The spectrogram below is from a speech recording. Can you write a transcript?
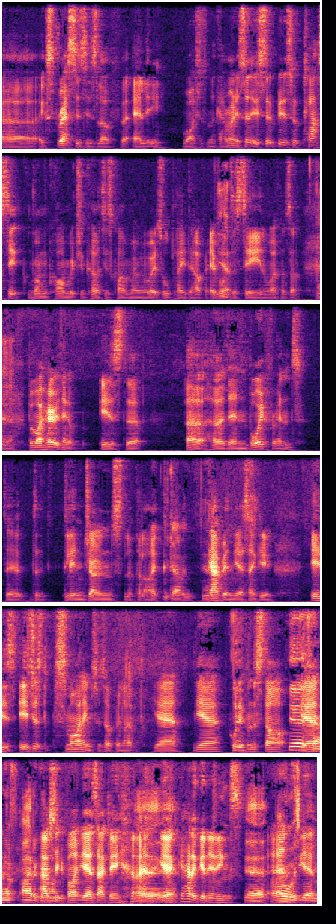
uh, expresses his love for Ellie while she's on the camera, and it's a, it's a, it's a classic rom com Richard Curtis kind of moment where it's all played out for everyone Yeah. to see and all that kind of stuff. Yeah. But my favorite thing is that uh, her then boyfriend, the the Glyn Jones lookalike, Gavin, yeah. Gavin, yes, thank you, is is just smiling to himself and like, yeah, yeah, called it from the start. Yeah, fair enough. I had a good absolutely fine. Yeah, exactly. I had- Yeah, yeah, yeah. had a good innings. Yeah, and always yeah,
